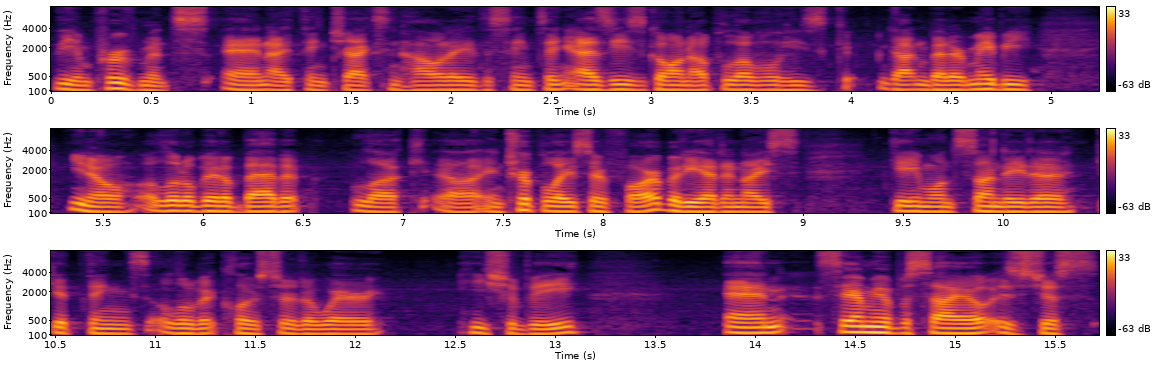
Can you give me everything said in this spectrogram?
the improvements and I think Jackson Holliday, the same thing as he's gone up level he's gotten better maybe you know a little bit of BABIP luck uh, in AAA so far but he had a nice game on Sunday to get things a little bit closer to where he should be and Samuel Basallo is just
